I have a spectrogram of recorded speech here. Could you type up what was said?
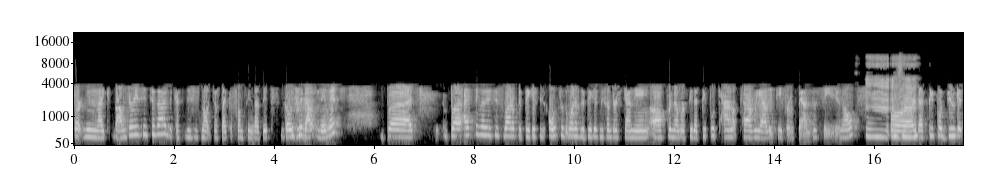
certain like boundaries into that because this is not just like something that it goes without limits. But but I think that this is one of the biggest, also one of the biggest misunderstanding of pornography that people cannot tell reality from fantasy, you know Mm, or mhm. that people do get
